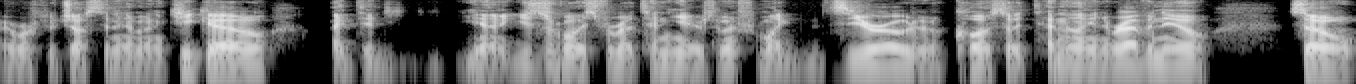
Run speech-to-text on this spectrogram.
I worked with Justin and Emmett and Kiko. I did you know UserVoice for about ten years, went from like zero to close to ten million in revenue. So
